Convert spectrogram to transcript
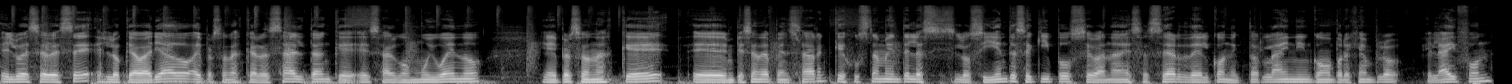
el USB-C es lo que ha variado, hay personas que resaltan que es algo muy bueno y hay personas que eh, empiezan a pensar que justamente los siguientes equipos se van a deshacer del conector Lightning, como por ejemplo el iPhone.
